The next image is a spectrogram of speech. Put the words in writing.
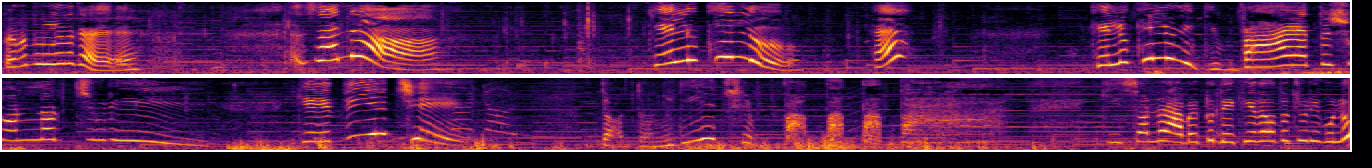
তোরা তুলে গায়ে? জানা খেলু খেলু। হ্যাঁ? খেলু খেলু নাকি? বা এত স্বর্ণর চুড়ি। কে দিয়েছে? দদন দিয়েছে। বাবা বাবা। কি স্বর্ণের? আবার একটু দেখিয়ে দাও তো চুড়িগুলো।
